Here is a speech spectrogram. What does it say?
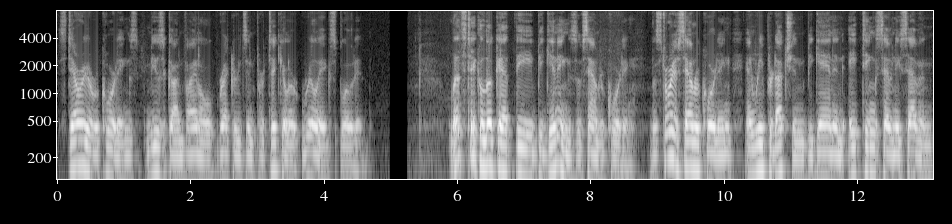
stereo recordings, music on vinyl records in particular, really exploded. Let's take a look at the beginnings of sound recording. The story of sound recording and reproduction began in 1877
